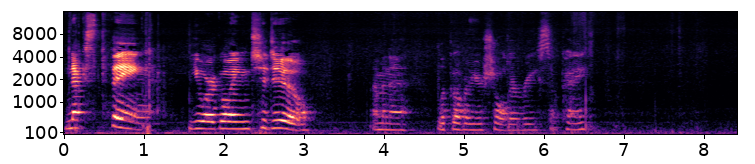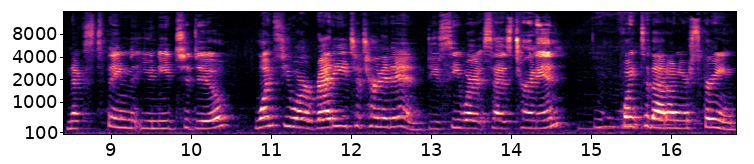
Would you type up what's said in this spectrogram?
Next thing you are going to do, I'm going to look over your shoulder, Reese, okay? Next thing that you need to do, once you are ready to turn it in, do you see where it says turn in? Mm-hmm. Point to that on your screen.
